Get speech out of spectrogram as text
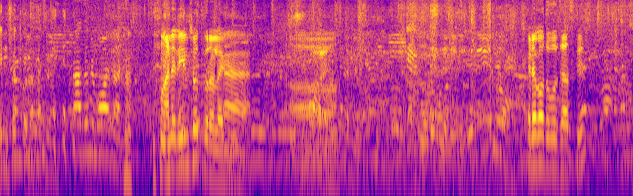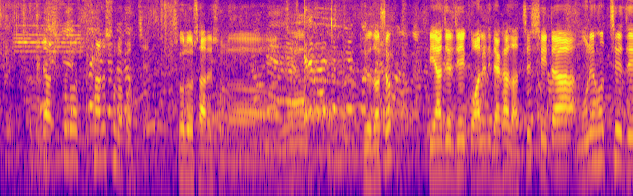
ঋণ শোধ করা লাগে। মানে ঋণ শোধ করা লাগবে হ্যাঁ। এটা কত বলছে আজকে? এটা ষোলো সাড়ে ষোলো করছে। ষোলো সাড়ে ষোলো। প্রিয় দর্শক পেঁয়াজের যে কোয়ালিটি দেখা যাচ্ছে, সেটা মনে হচ্ছে যে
